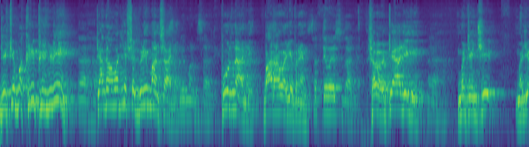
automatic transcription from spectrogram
जिची बकरी फिरली. त्या गावातली सगळी माणसं आली. माणसं आली. पूर्ण आली. बारा वाजेपर्यंत. सत्यवाई सुद्धा आल्या. ते आले की. मग त्यांची म्हणजे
